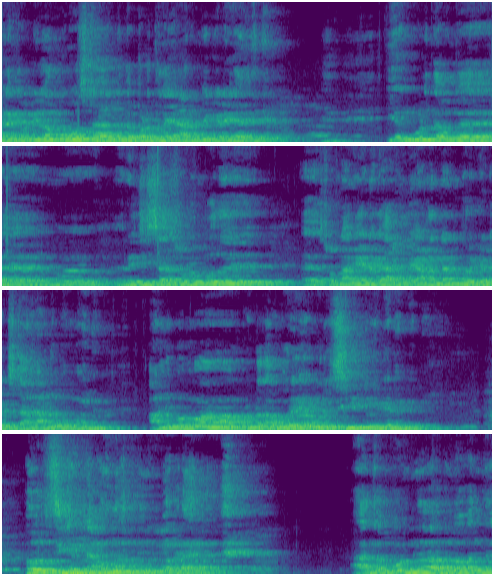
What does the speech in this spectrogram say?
எனக்கு அப்படிலாம் போஸ்டார்னு இந்த படத்தில் யாருமே கிடையாது. எங்கூர்ந்து அவங்க ரெஜிஸ்டார் சொல்லும்போது சொன்னாங்க எனக்கு அருமையான நண்பர் கிடைச்சிட்டாங்க அனுபமான்னு அனுபவமா கூட தான் ஒரே ஒரு சீன் இருக்கு எனக்கு. ஒரு சீன் அவங்களோட அந்த பொண்ணு அவங்க வந்து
